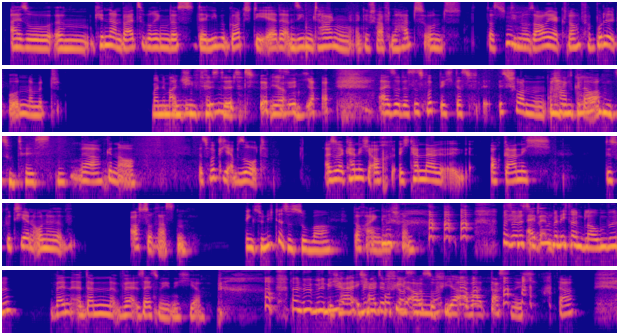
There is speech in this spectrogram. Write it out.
Also ähm, Kindern beizubringen, dass der liebe Gott die Erde an sieben Tagen geschaffen hat und dass hm. Dinosaurierknochen verbuddelt wurden, damit meine Menschen testet. Ja. ja. Also das ist wirklich, das ist schon um den Glauben zu testen. Ja, genau. Das ist wirklich absurd. Also da kann ich auch, ich kann da auch gar nicht diskutieren, ohne auszurasten. Denkst du nicht, dass es so war? Doch, eigentlich schon. Was würdest du tun, wenn ich dran glauben würde? Wenn, dann säßen wir nicht hier. dann würden wir nicht. Ich, ich halte viel aus, Sophia, aber das nicht. Ja?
